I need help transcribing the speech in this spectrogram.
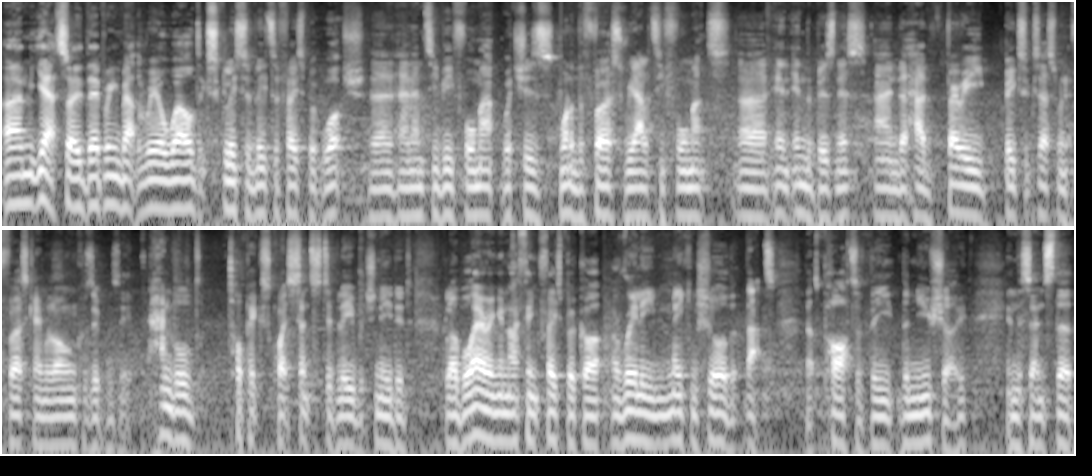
Um, yeah, so they're bringing back the Real World exclusively to Facebook Watch, uh, an MTV format, which is one of the first reality formats uh, in, in the business and it had very big success when it first came along because it was it handled topics quite sensitively which needed global airing and I think Facebook are, are really making sure that that's, that's part of the, the new show in the sense that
